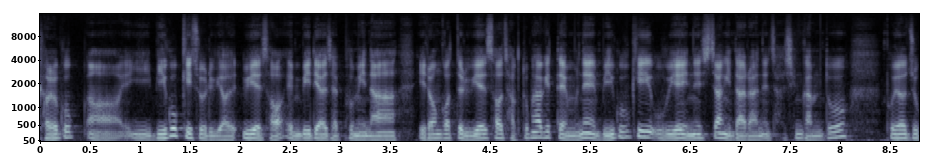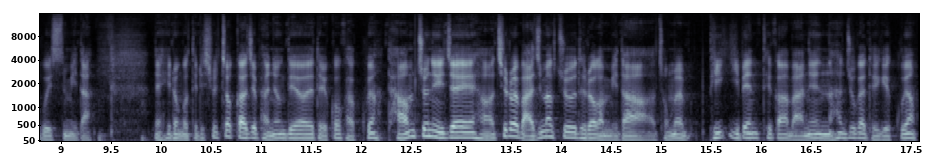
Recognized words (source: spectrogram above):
결국 어, 이 미국 기술을 위해서 엔비디아 제품이나 이런 것들 위해서 작동하기 때문에 미국이 우위에 있는 시장이다라는 자신감도 보여주고 있습니다. 네, 이런 것들이 실적까지 반영되어야 될 것 같고요. 다음 주는 이제 7월 어, 마지막 주 들어갑니다. 정말 빅 이벤트가 많은 한 주가 되겠고요.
